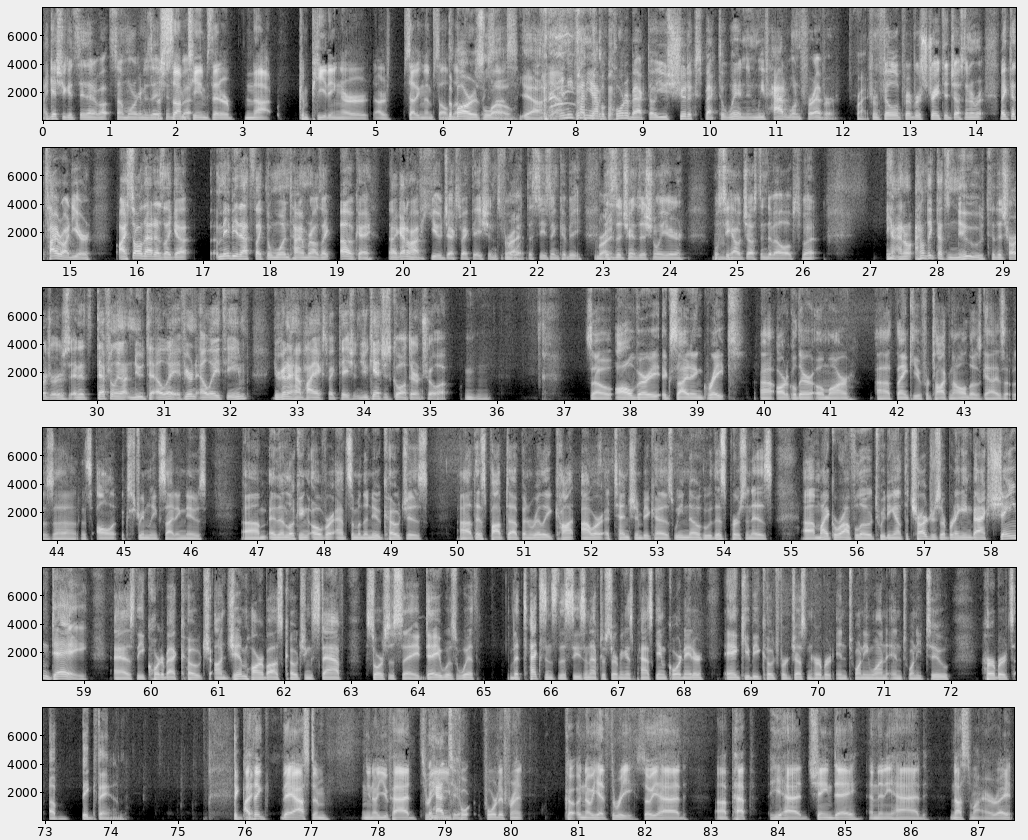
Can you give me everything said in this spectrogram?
I guess you could say that about some organizations. There's some but- teams that are not competing or are setting themselves. The up bar for is low. success. Yeah. Anytime you have a quarterback, though, you should expect to win, and we've had one forever. Right. From Philip Rivers straight to Justin Herbert, like the Tyrod year, I saw that as like a maybe that's like the one time where I was like, oh, okay, like I don't have huge expectations for Right. what the season could be. Right. This is a transitional year. We'll see how Justin develops, but yeah, I don't I don't think that's new to the Chargers, and it's definitely not new to LA. If you're an LA team, you're gonna have high expectations. You can't just go out there and show up. Mhm. So all very exciting. Great uh, article there, Omar. Uh, thank you for talking to all those guys. It was uh, it's all extremely exciting news. Um, and then looking over at some of the new coaches, uh, this popped up and really caught our attention because we know who this person is. Uh, Mike Garafolo tweeting out the Chargers are bringing back Shane Day as the quarterback coach on Jim Harbaugh's coaching staff. Sources say Day was with the Texans this season after serving as pass game coordinator and QB coach for Justin Herbert in 21 and 22. Herbert's a big fan. Big I think they asked him. You know, you've had three, had four, four different. Co- no, he had three. So he had uh, Pep, he had Shane Day, and then he had Nussmeier, right?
